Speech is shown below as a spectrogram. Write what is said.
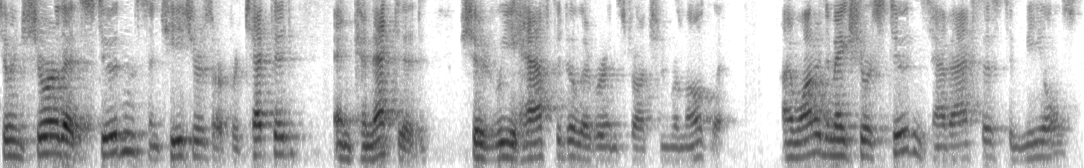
to ensure that students and teachers are protected and connected should we have to deliver instruction remotely. I wanted to make sure students have access to meals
